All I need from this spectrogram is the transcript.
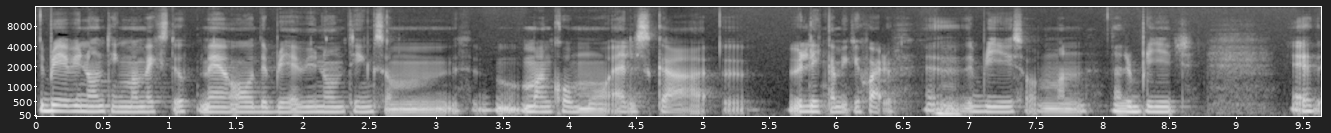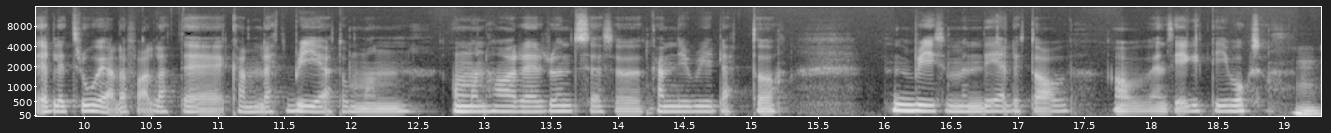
Det blev ju någonting man växte upp med och det blev ju någonting som man kom att älska eh, lika mycket själv. Eh, Det blir ju så man, när det blir, eh, eller tror jag i alla fall, att det kan lätt bli att om man, om man har det runt sig så kan det ju bli lätt att blir som en del utav, av ens eget liv också. Men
